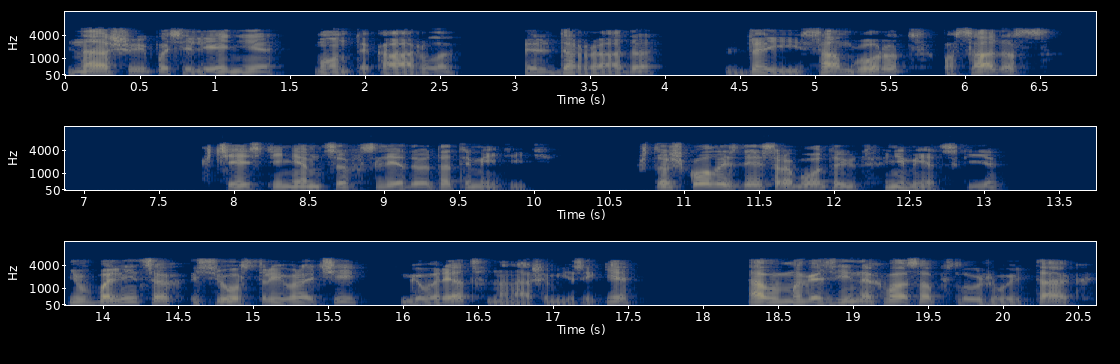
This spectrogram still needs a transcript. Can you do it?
наши поселения Монте-Карло, Эльдорадо, да и сам город Посадос. К чести немцев следует отметить, что школы здесь работают немецкие, и в больницах сестры и врачи говорят на нашем языке, а в магазинах вас обслуживают так,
